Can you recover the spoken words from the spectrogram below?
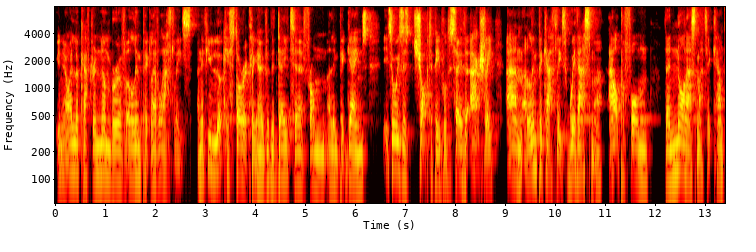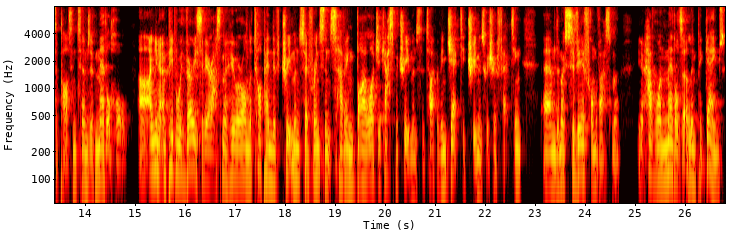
you know, I look after a number of Olympic level athletes. And if you look historically over the data from Olympic Games, it's always a shock to people to say that actually um, Olympic athletes with asthma outperform their non asthmatic counterparts in terms of medal haul. Uh, and you know, and people with very severe asthma who are on the top end of treatment. So, for instance, having biologic asthma treatments, the type of injected treatments which are affecting um, the most severe form of asthma, you know, have won medals at Olympic Games.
